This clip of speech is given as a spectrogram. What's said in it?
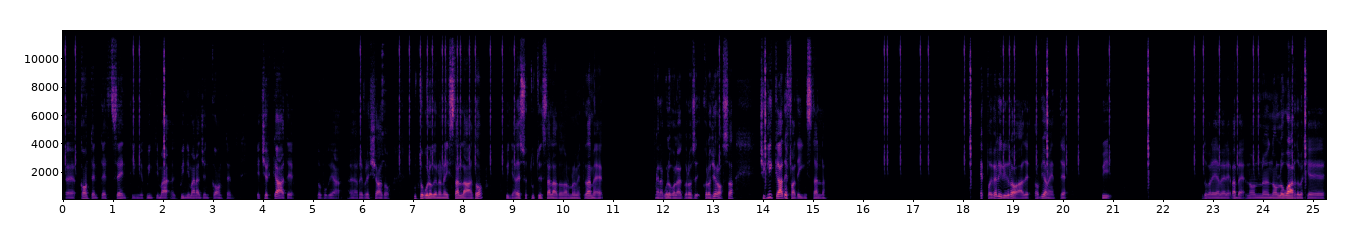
eh, content setting quindi, ma quindi management content e cercate dopo che ha eh, refreshato tutto quello che non è installato quindi adesso è tutto installato normalmente da me era quello con la croce, croce rossa ci cliccate e fate install. E poi ve li ritrovate ovviamente qui. Dovrei avere vabbè non, non lo guardo perché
